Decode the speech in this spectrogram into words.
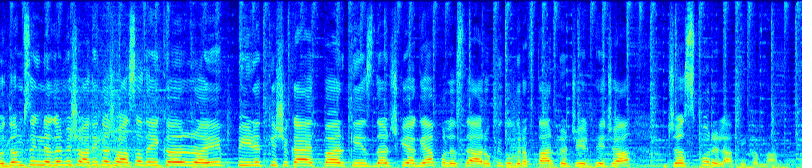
उधम सिंह नगर में शादी का झांसा देकर रेप पीड़ित की शिकायत पर केस दर्ज किया गया। पुलिस ने आरोपी को गिरफ़्तार कर जेल भेजा। जसपुर इलाके का मामला।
